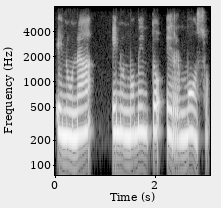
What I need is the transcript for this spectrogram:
en, una, en un momento hermoso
